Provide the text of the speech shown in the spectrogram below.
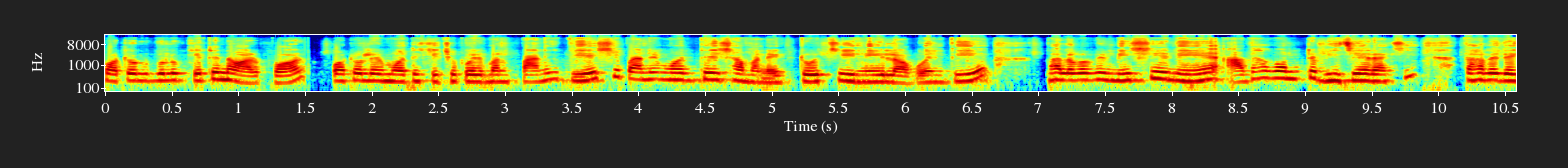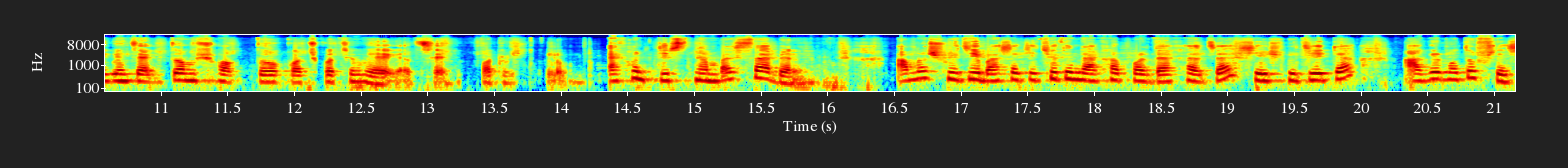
পটলগুলো কেটে নেওয়ার পর পটলের মধ্যে কিছু পরিমাণ পানি দিয়ে সে পানির মধ্যে সামান্য একটু চিনি, লবণ দিয়ে ভালোভাবে মিশিয়ে নিয়ে আধা ঘণ্টা ভিজিয়ে রাখি। তাহলে দেখবেন যে একদম শক্ত, কচকচে হয়ে গেছে পটলগুলো। এখন টিপস নাম্বার সেভেন আমরা সুজি বাসা কিছুদিন রাখার পর দেখা যায় সেই সুজিটা আগের মতো ফ্রেশ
